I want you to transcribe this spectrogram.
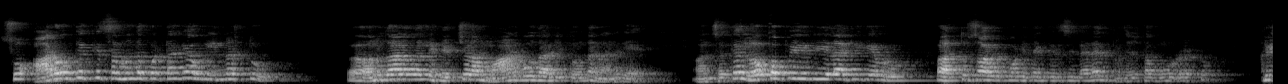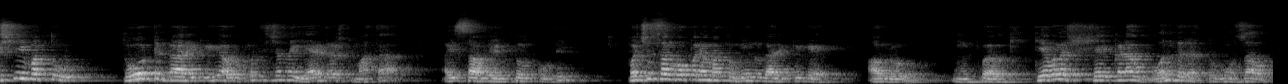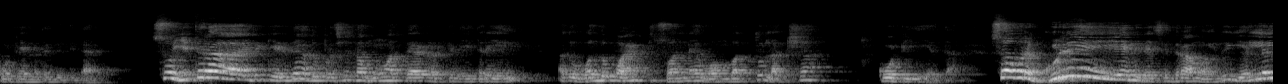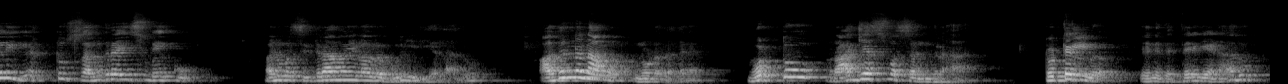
ಸೊ ಆರೋಗ್ಯಕ್ಕೆ ಸಂಬಂಧಪಟ್ಟಾಗೆ ಅವರು ಇನ್ನಷ್ಟು ಅನುದಾನದಲ್ಲಿ ಹೆಚ್ಚಳ ಮಾಡ್ಬೋದಾಗಿತ್ತು ಅಂತ ನನಗೆ ಅನಿಸುತ್ತೆ. ಲೋಕೋಪಯೋಗಿ ಇಲಾಖೆಗೆ ಅವರು ಹತ್ತು ಸಾವಿರ ಕೋಟಿ ತೆಗೆದಿರಿಸಿದ್ದಾರೆ. ಪ್ರತಿಶತ ಮೂರರಷ್ಟು. ಕೃಷಿ ಮತ್ತು ತೋಟಗಾರಿಕೆಗೆ ಅವರು ಪ್ರತಿಶತ ಎರಡರಷ್ಟು ಮಾತ್ರ. ಐದು ಸಾವಿರದ ಎಂಟುನೂರು ಕೋಟಿ. ಪಶುಸಂಗೋಪನೆ ಮತ್ತು ಮೀನುಗಾರಿಕೆಗೆ ಅವರು ಕೇವಲ ಶೇಕಡ ಒಂದರಷ್ಟು, ಮೂರು ಸಾವಿರ ಕೋಟಿಯನ್ನು ತೆಗೆದಿಟ್ಟಿದ್ದಾರೆ. ಸೊ ಇತರ ಇದಕ್ಕೆ ಏನಿದೆ? ಅದು ಪ್ರತಿಶತ ಮೂವತ್ತೆರಡರಷ್ಟಿದೆ ಇತರೆಯಲ್ಲಿ ಅದು ಒಂದು ಪಾಯಿಂಟ್ ಸೊನ್ನೆ ಒಂಬತ್ತು ಲಕ್ಷ ಕೋಟಿ ಅಂತ. ಸೊ ಅವರ ಗುರಿ ಏನಿದೆ ಸಿದ್ದರಾಮಯ್ಯದು ಎಲ್ಲೆಲ್ಲಿ ಎಷ್ಟು ಸಂಗ್ರಹಿಸಬೇಕು ಅನ್ನುವ ಸಿದ್ದರಾಮಯ್ಯನವರ ಗುರಿ ಇದೆಯಲ್ಲ ಅದು? ಅದನ್ನು ನಾವು ನೋಡೋದಾದರೆ, ಒಟ್ಟು ರಾಜಸ್ವ ಸಂಗ್ರಹ ಟೋಟಲ್ ಏನಿದೆ ತೆರಿಗೆ ಹಣ? ಅದು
